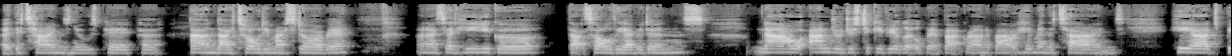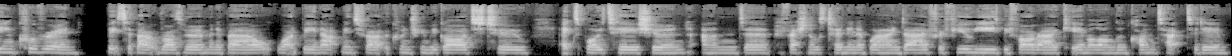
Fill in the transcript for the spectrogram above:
at the Times newspaper. And I told him my story. And I said, here you go. That's all the evidence. Now, Andrew, just to give you a little bit of background about him in the Times, he had been covering bits about Rotherham and about what had been happening throughout the country in regards to exploitation and uh, professionals turning a blind eye for a few years before I came along and contacted him.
